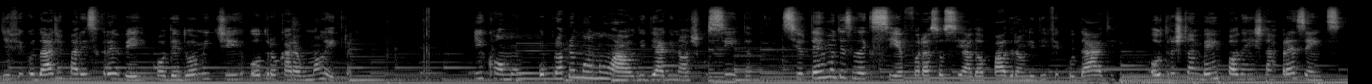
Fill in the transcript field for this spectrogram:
dificuldade para escrever, podendo omitir ou trocar alguma letra. E como o próprio manual de diagnóstico cita, se o termo dislexia for associado ao padrão de dificuldade, outros também podem estar presentes,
